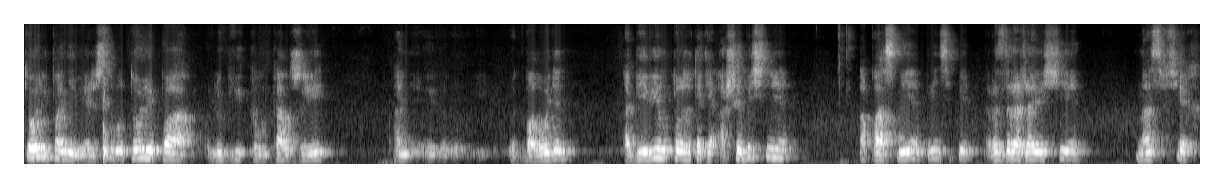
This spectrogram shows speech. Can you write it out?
То ли по невежеству, то ли по любви к лжи. Они, э, Володин объявил тоже такие ошибочные, опасные, в принципе, раздражающие нас всех,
